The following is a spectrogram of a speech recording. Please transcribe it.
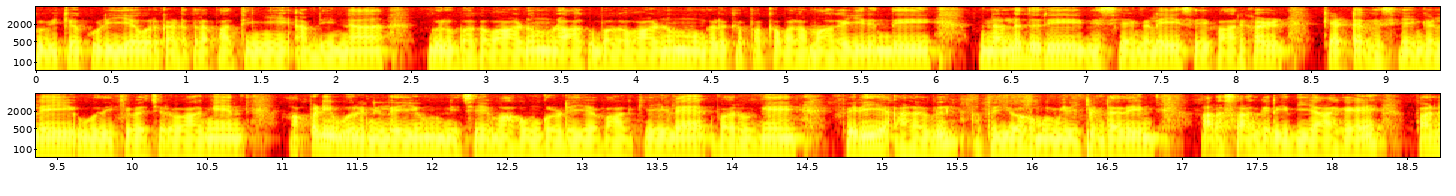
குவிக்கக்கூடிய ஒரு கட்டத்தில் பார்த்தீங்க அப்படின்னா குரு பகவானும் ராகு பகவானும் உங்களுக்கு பக்கபலமாக இருந்து நல்லதொரு விஷயங்களை செய்வார்கள். கெட்ட விஷயங்களை ஒதுக்கி வச்சிருவாங்க. அப்படி ஒரு நிலையும் நிச்சயமாக உங்களுடைய வாழ்க்கையில் வருங்க. பெரிய அளவு அந்த யோகமும் இருக்கின்றது. அரசாங்க ரீதியாக பல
